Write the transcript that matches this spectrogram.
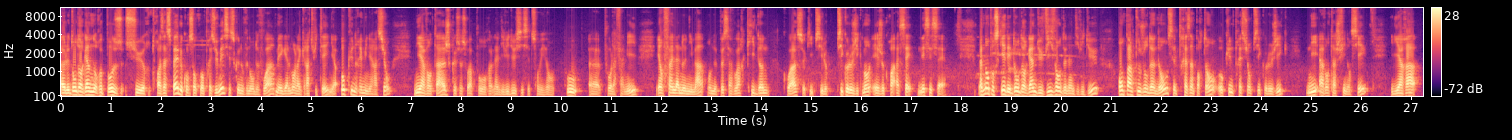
Euh, le don d'organes repose sur trois aspects. Le consentement présumé, c'est ce que nous venons de voir, mais également la gratuité. Il n'y a aucune rémunération ni avantage, que ce soit pour l'individu si c'est de son vivant ou euh, pour la famille. Et enfin, l'anonymat, on ne peut savoir qui donne quoi, ce qui psychologiquement est, je crois, assez nécessaire. Maintenant, pour ce qui est des dons d'organes du vivant de l'individu, On parle toujours d'un don, c'est très important, aucune pression psychologique ni avantage financier. Il y aura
